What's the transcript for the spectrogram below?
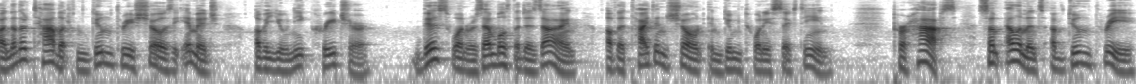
Another tablet from Doom 3 shows the image of a unique creature. This one resembles the design of the Titan shown in Doom 2016. Perhaps some elements of Doom 3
